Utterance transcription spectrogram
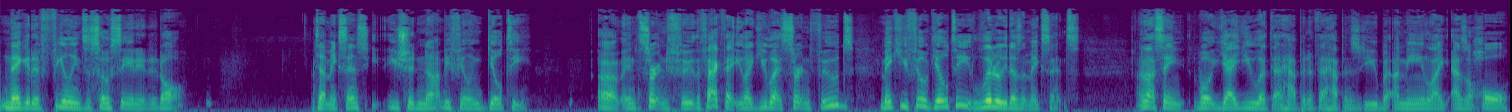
negative feelings associated at all. Does that make sense? You should not be feeling guilty uh, in certain food. The fact that you like you let certain foods make you feel guilty literally doesn't make sense. I'm not saying, well, yeah, you let that happen if that happens to you, but I mean, like as a whole,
